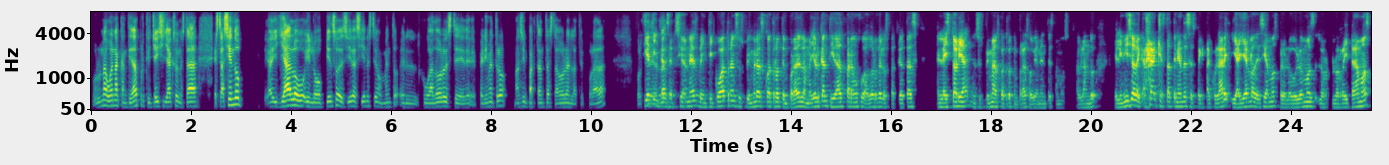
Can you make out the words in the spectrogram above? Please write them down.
por una buena cantidad, porque JC Jackson está, está haciendo, ya lo, y lo pienso decir así en este momento, el jugador este, de perímetro más impactante hasta ahora en la temporada. Siete intercepciones, 24 en sus primeras cuatro temporadas, la mayor cantidad para un jugador de los Patriotas en la historia, en sus primeras cuatro temporadas, obviamente estamos hablando. El inicio de carrera que está teniendo es espectacular y ayer lo decíamos, pero lo volvemos, lo, lo reiteramos,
